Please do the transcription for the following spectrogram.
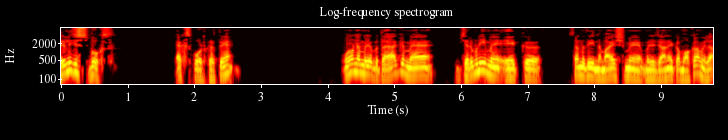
ریلیجس بکس ایکسپورٹ کرتے ہیں انہوں نے مجھے بتایا کہ میں جرمنی میں ایک صنعتی نمائش میں مجھے جانے کا موقع ملا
